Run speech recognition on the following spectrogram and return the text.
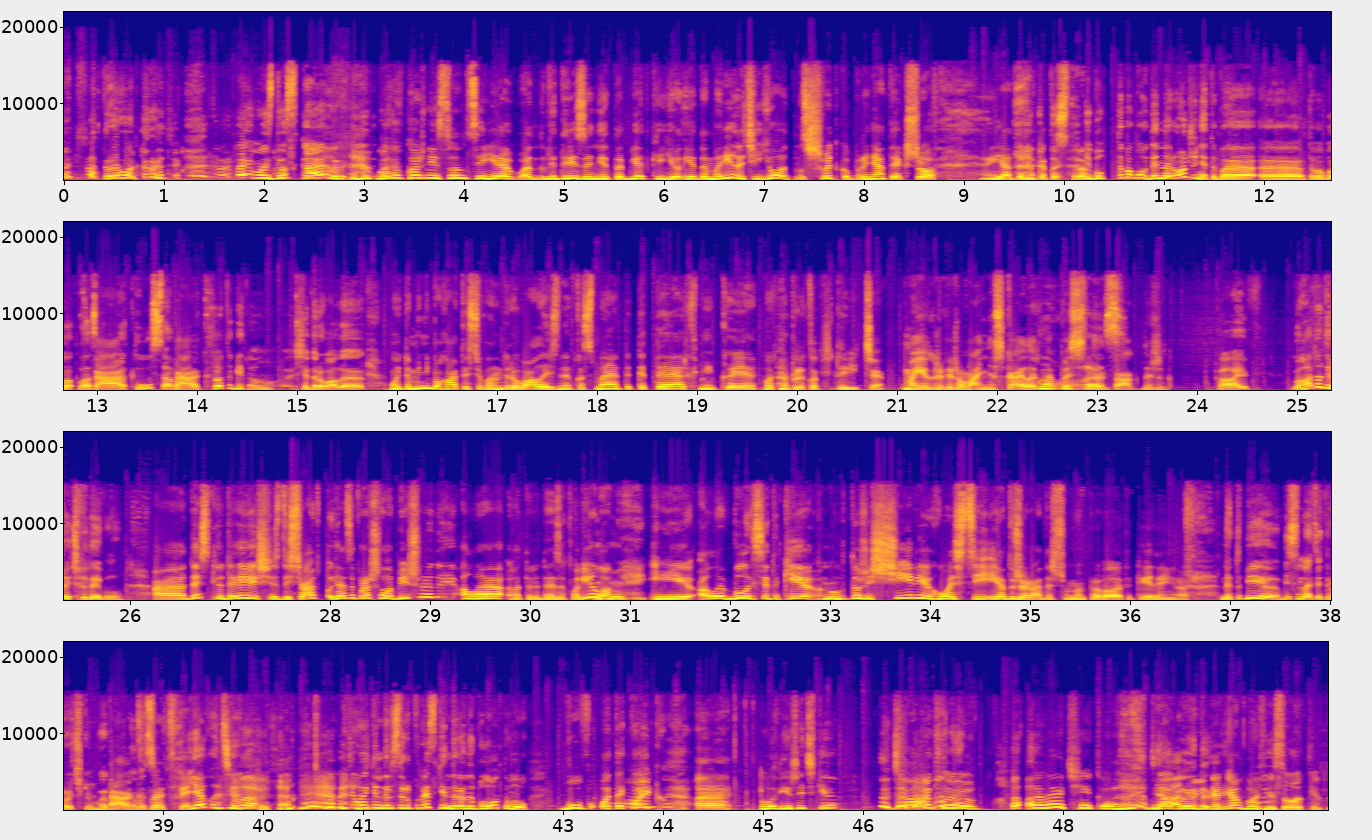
сумці. Що треба, коротше, звертаємось до Скайлер і до У мене в кожній сумці є відрізані таблетки єдамаріна чи йод швидко прийняти, якщо ядерна катастрофа. І був тебе був день народження, тебе е, в тебе була класна Так, туса. Так. Що тобі там ще дарували? Ой, та мені багато всього надарували різної косметики, техніки. От, наприклад, дивіться, моє гравірування Скайлер написано. Так, дуже Кайф. Багато, до речі, людей було. А, десь людей 60. Я запрошувала більше людей, але багато людей захворіло. Мгм. І, але були всі такі ну, дуже щирі гості, і я дуже рада, що ми провели такий день раз. Де тобі 18 років Так, виповнилося. 25. Я хотіла, я хотіла кіндер-сюрприз, кіндера не було, тому був отакий е, горішечки. Дякую. Це неочікувано. Дякую тобі. Я обожнюю солодке.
